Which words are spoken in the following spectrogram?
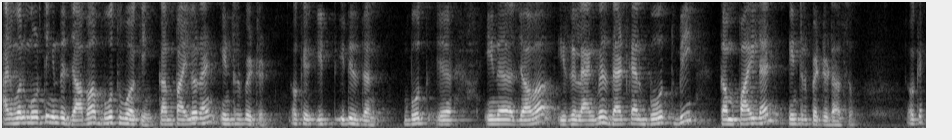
And one more thing in the java both working compiler and interpreted. Okay? It, it is done. Both uh, in a java is a language that can both be compiled and interpreted also. Okay?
